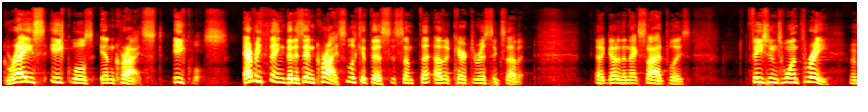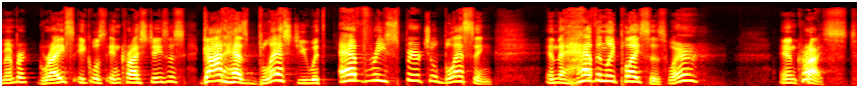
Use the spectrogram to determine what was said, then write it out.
Grace equals in Christ, equals. Everything that is in Christ. Look at this, some th- other characteristics of it. Uh, go to the next slide, please. Ephesians 1 3. Remember, grace equals in Christ Jesus. God has blessed you with every spiritual blessing in the heavenly places. Where? In Christ.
